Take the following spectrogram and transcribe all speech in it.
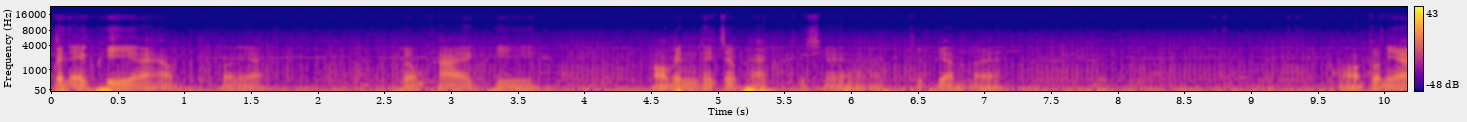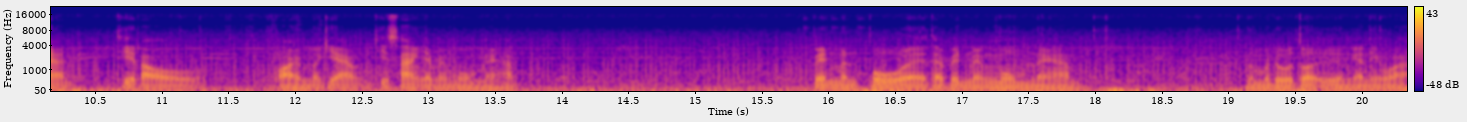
เป็น XP นะครับ ตัวนี้เพิ่มค่า XP อ๋อ เป็น texture pack เฉยๆนะครับ ที่เปลี่ยนไป อ๋อ ตัวนี้ที่เราปล่อยเมื่อกี้ที่สร้างจะเป็นมุมนะครับ เป็นเหมือนปูเลยแต่เป็นแมงมุมนะครับ เรามาดูตัวอื่นกันดีกว่า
